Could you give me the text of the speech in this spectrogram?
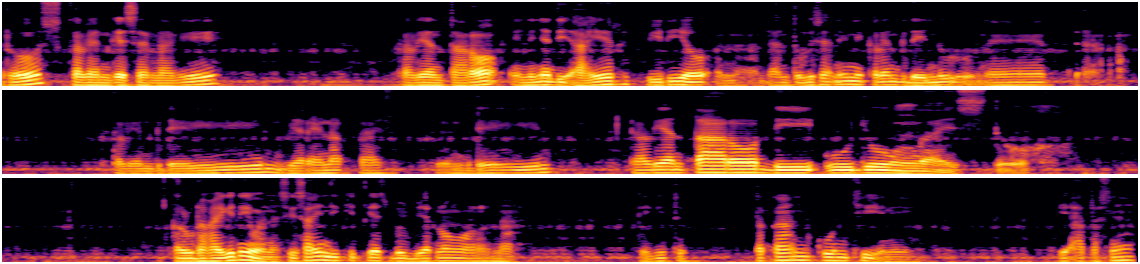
terus kalian geser lagi kalian taruh ininya di akhir video. Nah dan tulisan ini kalian gedein dulu net. Nah, kalian gedein biar enak guys. Kalian gedein. Kalian taruh di ujung guys. Tuh. Kalau udah kayak gini gimana? Sisain dikit guys biar nongol. Nah kayak gitu. Tekan kunci ini. Di atasnya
